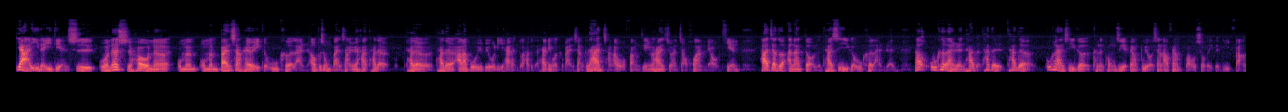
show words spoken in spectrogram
讶异的一点是，我那时候呢，我们我们班上还有一个乌克兰人，哦，不是我们班上，因为他他的他的他的阿拉伯语比我厉害很多，他不在他另外一个班上，可是他很常来我房间，因为他很喜欢找换聊天。他叫做 Anadol，他是一个乌克兰人。然后乌克兰人，他的他的他的乌克兰是一个可能同志也非常不友善，然后非常保守的一个地方。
